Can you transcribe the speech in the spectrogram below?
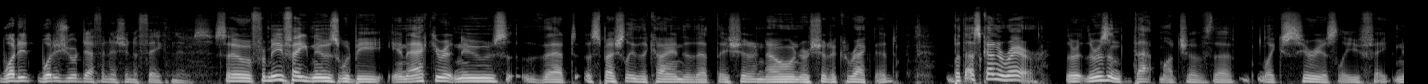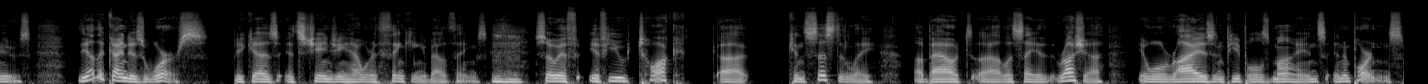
What did, what is your definition of fake news? So for me, fake news would be inaccurate news that, especially the kind that they should have known or should have corrected. But that's kind of rare. There, there isn't that much of the like seriously fake news. The other kind is worse because it's changing how we're thinking about things. So if if you talk uh, consistently about, uh, let's say, Russia, it will rise in people's minds in importance.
